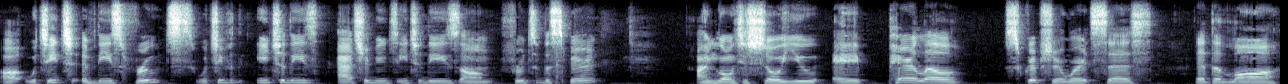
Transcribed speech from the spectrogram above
uh, which each of these fruits, which each of these attributes, each of these um, fruits of the Spirit, I'm going to show you a parallel scripture where it says that the law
